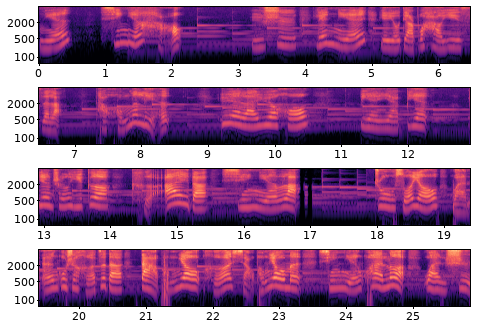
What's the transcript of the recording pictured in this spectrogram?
年，新年好。于是连年也有点不好意思了，他红了脸，越来越红，变呀变，变成了一个可爱的新年了。祝所有晚安故事盒子的大朋友和小朋友们新年快乐，万事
